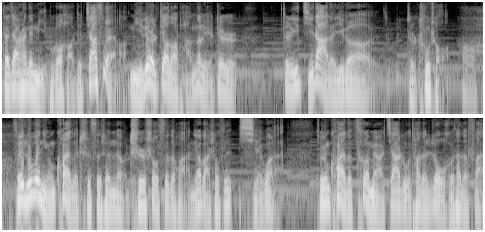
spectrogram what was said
再加上它那米不够好，就夹碎了，米粒儿掉到盘子里，这是这是一极大的一个就是出丑。哦，所以，如果你用筷子吃刺身的吃寿司的话，你要把寿司斜过来，就用筷子侧面夹住它的肉和它的饭，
